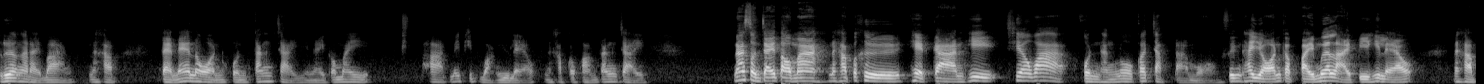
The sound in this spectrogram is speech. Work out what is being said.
เรื่องอะไรบ้างนะครับ แต่แน่นอนคนตั้งใจยังไงก็ไม่ผิดพลาดไม่ผิดหวังอยู่แล้วนะครับกับความตั้งใจ น่าสนใจต่อมานะครับก็คือเหตุการณ์ที่เชื่อว่าคนทั้งโลกก็จับตามอง ซึ่งถ้าย้อนกลับไปเมื่อหลายปีที่แล้วนะครับ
